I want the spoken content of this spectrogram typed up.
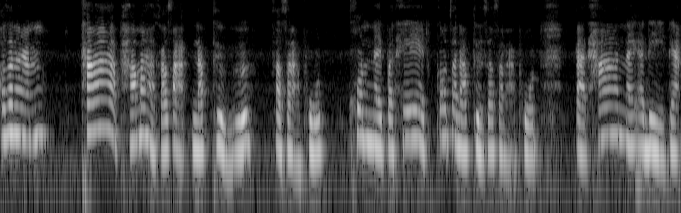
ราะฉะนั้นถ้าพระมหากษัตริย์นับถือศาสนาพุทธ คนในประเทศก็จะนับถือศาสนาพุทธ แต่ถ้าในอดีตเนี่ย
